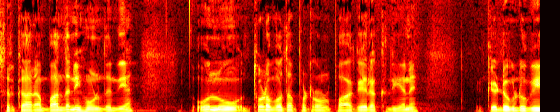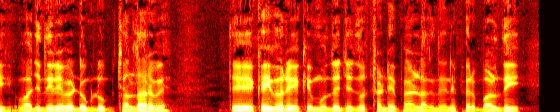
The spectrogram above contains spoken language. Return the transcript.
ਸਰਕਾਰਾਂ ਬੰਦ ਨਹੀਂ ਹੋਣ ਦਿੰਦੀਆਂ। ਉਹਨੂੰ ਥੋੜਾ ਬਹੁਤਾ ਪੈਟਰੋਲ ਪਾ ਕੇ ਰੱਖਦੀਆਂ ਨੇ ਕਿ ਡੁਗਡੁਗੀ ਵੱਜਦੀ ਰਹੇ ਡੁਗਡੁਗ ਚੱਲਦਾ ਰਹੇ ਤੇ ਕਈ ਵਾਰ ਇਹ ਕਿ ਮੁੱਦੇ ਜਦੋਂ ਠੰਡੇ ਪੈਣ ਲੱਗਦੇ ਨੇ ਫਿਰ ਬਲਦੀ ਅਹ,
